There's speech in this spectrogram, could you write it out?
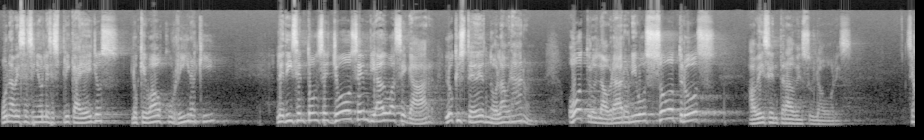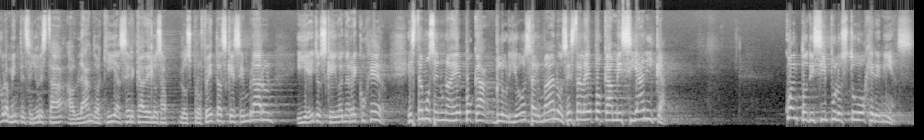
Una vez el Señor les explica a ellos lo que va a ocurrir aquí. Le dice entonces, yo os he enviado a cegar lo que ustedes no labraron. Otros labraron y vosotros habéis entrado en sus labores. Seguramente el Señor está hablando aquí acerca de los, los, profetas que sembraron y ellos que iban a recoger. Estamos en una época gloriosa, hermanos. Esta es la época mesiánica. ¿Cuántos discípulos tuvo Jeremías?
